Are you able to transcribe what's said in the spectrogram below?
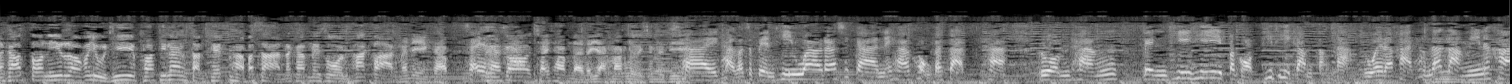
นะครับนะครับ ตอนนี้เราก็อยู่ที่พระที่นั่งสันเพชรมหาปราสาทนะครับในโซนภาคกลางนั่นเองครับใช่ค่ะซึ่งก็ใช้ทำหลาย ๆ อย่างมากเลยใช่ไหมพี่ ใช่ค่ะก็จะเป็นที่ว่าราชการนะคะของกษัตริย์ค่ะ รวมทั้งเป็นที่ที่ประกอบพิธีกรรมต่างๆ ด้วยละค่ะทางด้านหลังนี้นะคะ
